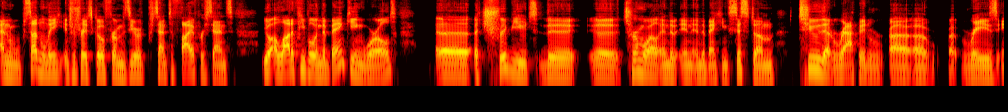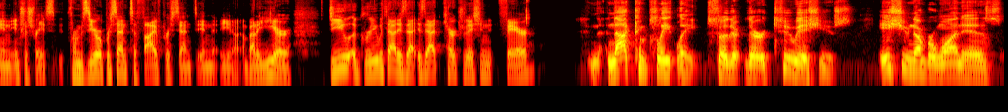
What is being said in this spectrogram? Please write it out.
and suddenly interest rates go from zero percent to five percent. You know, a lot of people in the banking world uh, attribute the uh, turmoil in the in, in the banking system to that rapid uh, uh, uh raise in interest rates from 0% to 5% in you know about a year. Do you agree with that? Is that is that characterization fair? Not completely. So there, there are two issues. Issue number one is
